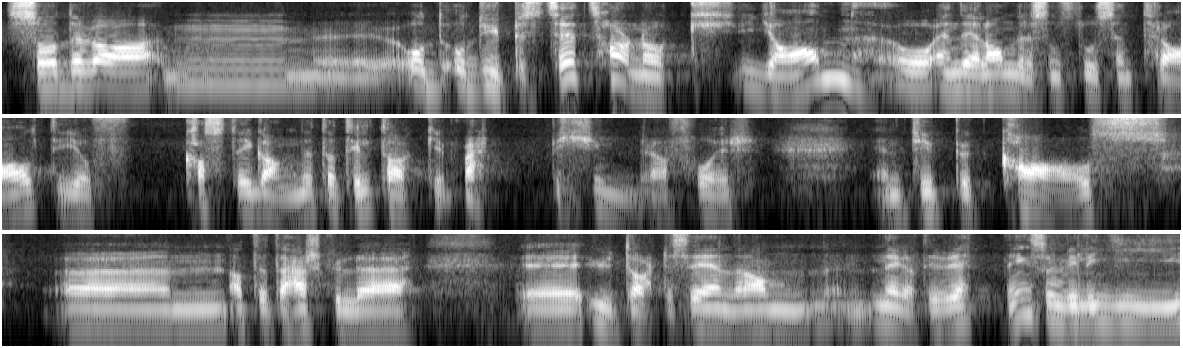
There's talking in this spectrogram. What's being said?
Så det var mm, og, og, dypest sett har nok Jan og en del andre som sto sentralt i å kaste i gang dette tiltaket, vært bekymra for en type kaos. Um, at dette her skulle uh, utarte seg i en eller annen negativ retning som ville gi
